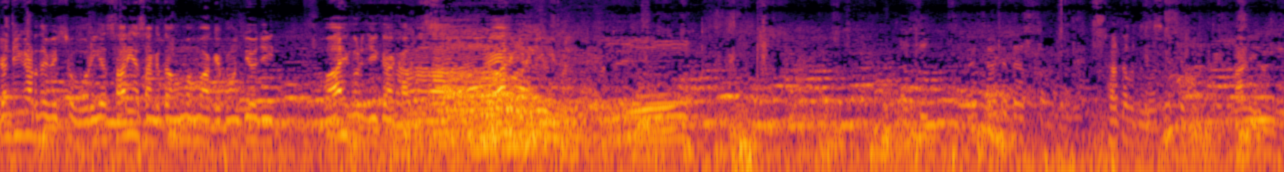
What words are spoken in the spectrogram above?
ਚੰਡੀਗੜ੍ਹ ਦੇ ਵਿੱਚ ਹੋ ਰਹੀ ਹੈ। ਸਾਰੀਆਂ ਸੰਗਤਾਂ ਹੁਮ ਹੁਮਾ ਕੇ ਪਹੁੰਚਿਓ ਜੀ। ਵਾਹਿਗੁਰੂ ਜੀ ਕਾ ਖਾਲਸਾ, ਵਾਹਿਗੁਰੂ ਜੀ ਕੀ ਫਤਿਹ। 자다 보니까 많이.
